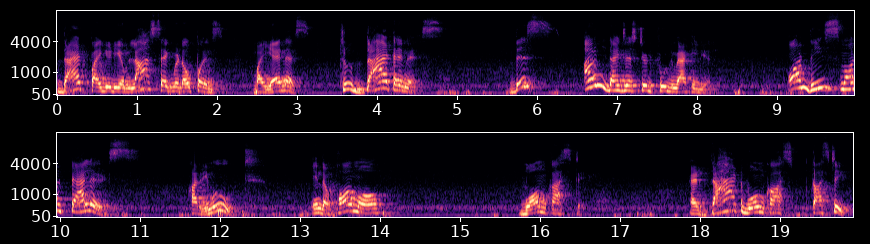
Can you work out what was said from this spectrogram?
That pygidium last segment opens by anus. Through that anus, this undigested food material or these small pellets are removed in the form of worm casting and that worm cast casting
